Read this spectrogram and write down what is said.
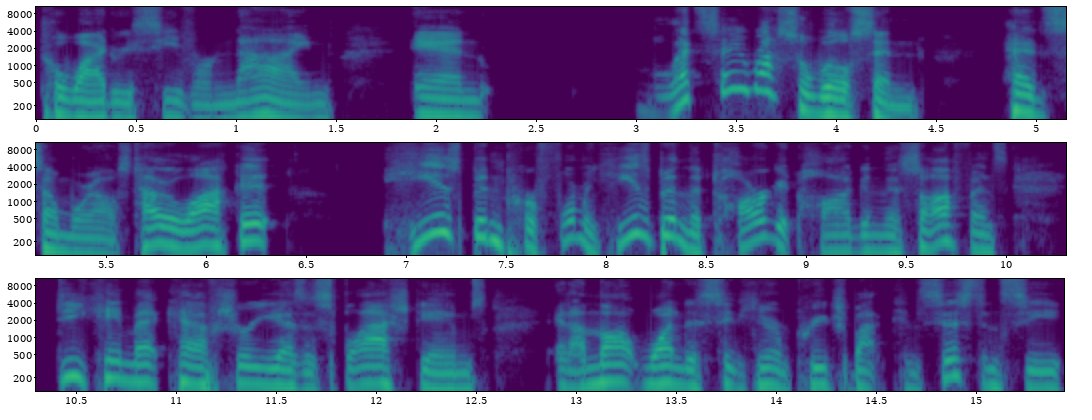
to wide receiver nine. And let's say Russell Wilson heads somewhere else. Tyler Lockett, he has been performing. He has been the target hog in this offense. DK Metcalf, sure, he has his splash games. And I'm not one to sit here and preach about consistency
